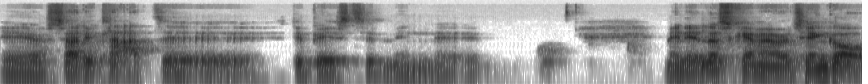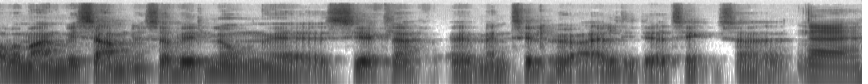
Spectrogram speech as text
Øh, og så er det klart øh, det bedste, men, øh, men ellers skal man jo tænke over, hvor mange vi samles, og hvilke nogle øh, cirkler øh, man tilhører, alle de der ting. Så ja.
